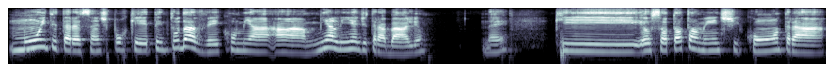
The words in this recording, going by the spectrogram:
muito interessante, porque tem tudo a ver com minha, a minha linha de trabalho, né? Que eu sou totalmente contra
